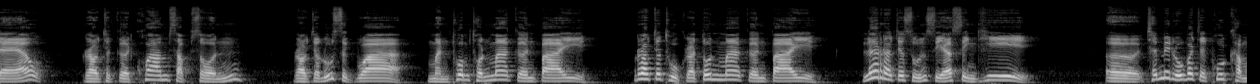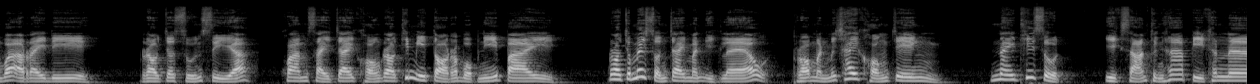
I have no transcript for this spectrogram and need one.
แล้ว เราจะเกิดความสับสน เราจะรู้สึกว่ามันท่วมท้นมากเกินไป เราจะถูกกระตุ้นมากเกินไป และเราจะสูญเสียสิ่งที่ เออฉันไม่รู้ว่าจะพูดคำว่าอะไรดี เราจะสูญเสียความใส่ใจของเราที่มีต่อระบบนี้ไป เราจะไม่สนใจมันอีกแล้ว เพราะมันไม่ใช่ของจริง ในที่สุดอีก 3-5 ปีข้างหน้า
